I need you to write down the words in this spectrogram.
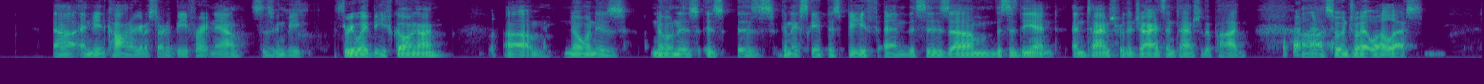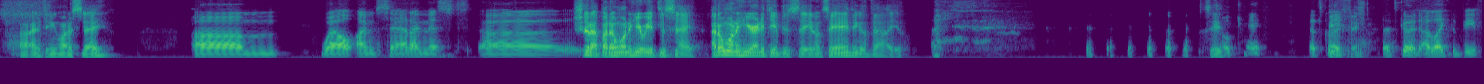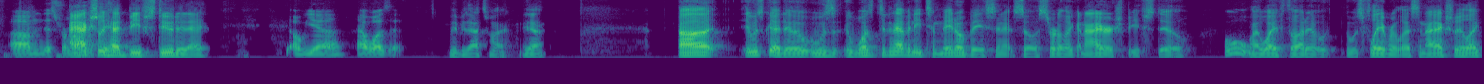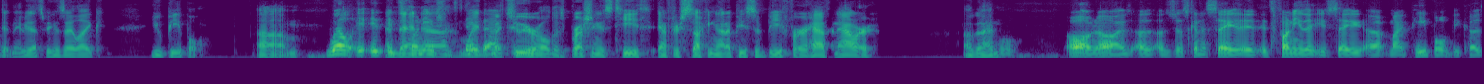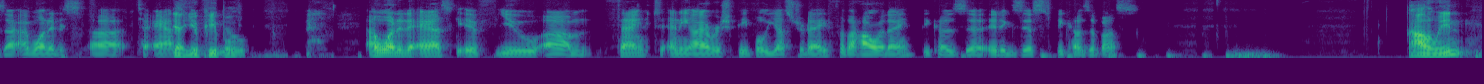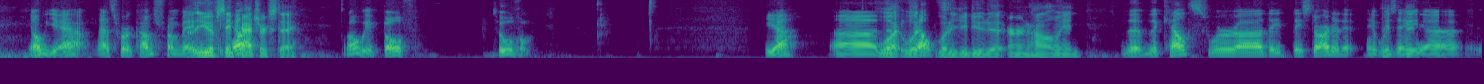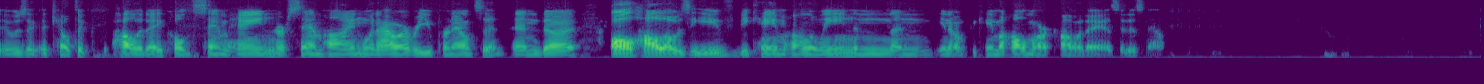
Uh, and me and Colin are going to start a beef right now. So there's going to be three way beef going on. Um, no one is no one is is is going to escape this beef, and this is um this is the end. End times for the Giants. End times for the pod. Uh, so enjoy it while it lasts. Uh, anything you want to say? Um, well, I'm sad I missed. Uh, Shut up! I don't want to hear what you have to say. I don't want to hear anything you have to say. Don't say anything of value. See, okay, that's good. beefing. That's good. I like the beef. Um, this I actually had beef stew today. Oh yeah, how was it? Maybe that's why. Yeah. Uh, it was good. It was it was didn't have any tomato base in it, so it's sort of like an Irish beef stew. Ooh, My wife thought it, it was flavorless, and I actually liked it. Maybe that's because I like you people. Um, well, it, it- and it's then funny you uh, should say my, that. my two year old is brushing his teeth after sucking on a piece of beef for half an hour. Oh, go ahead. Ooh. Oh no, I was, I was just going to say it, it's funny that you say uh, my people because I, I wanted to uh, to ask. Yeah, you people. I wanted to ask if you um, thanked any Irish people yesterday for the holiday because uh, it exists because of us. Halloween. Oh yeah, that's where it comes from, baby. You have St. Patrick's Day. Oh, we have both, two of them. Yeah. Uh, What what what did you do to earn Halloween? The the Celts were uh, they they started it. It was a uh, it was a, a Celtic holiday called Samhain or Samhain, what however you pronounce it, and uh, All Hallows Eve became Halloween, and then you know became a Hallmark holiday as it is now.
